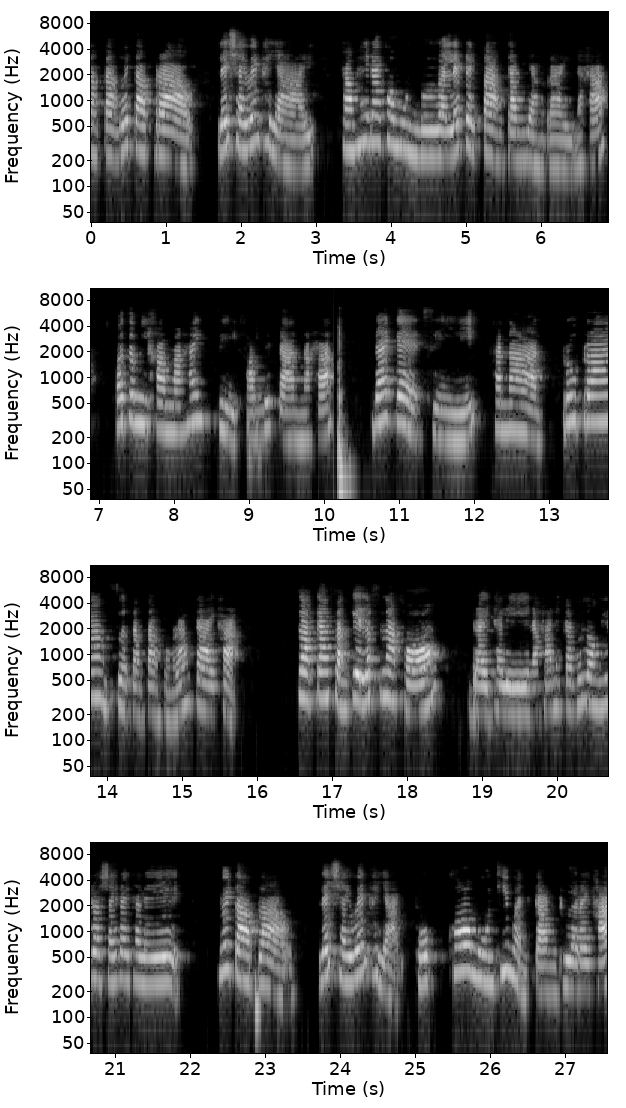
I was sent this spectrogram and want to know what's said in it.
ต่างๆ ด้วยตาเปล่า และใช้แว่นขยายทำให้ได้ข้อมูลเหมือนและแตกต่างกันอย่างไรนะคะเพราะจะมีคำมาให้ 4คำด้วยกันนะคะ ได้แก่ สี ขนาด รูปร่าง ส่วนต่างๆ ของร่างกายค่ะ จากการสังเกตลักษณะของไรทะเลนะคะ ในการทดลองนี้เราใช้ไรทะเล ด้วยตาเปล่า และใช้แว่นขยายพบข้อมูลที่เหมือนกันคืออะไรคะ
